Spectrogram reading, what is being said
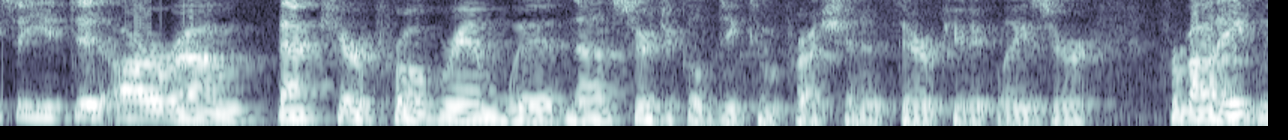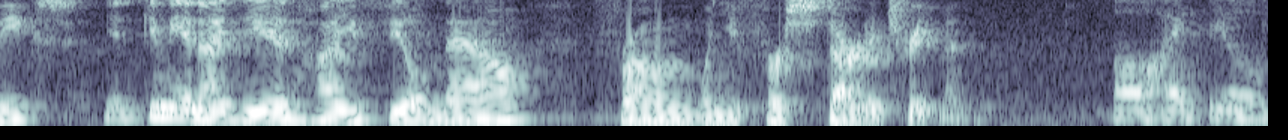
So you did our um, back care program with non-surgical decompression and therapeutic laser for about eight weeks. You give me an idea on how you feel now from when you first started treatment. Oh, I feel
